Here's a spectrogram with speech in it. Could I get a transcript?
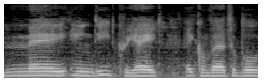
May indeed create a convertible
